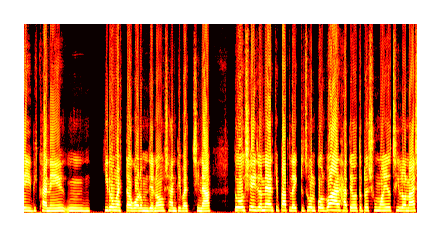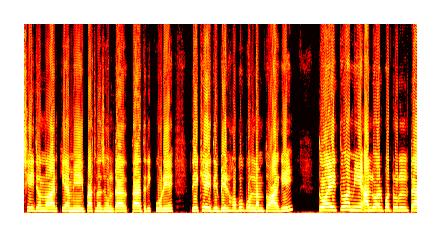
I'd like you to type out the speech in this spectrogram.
এইখানে কিরম একটা গরম যেন, শান্তি পাচ্ছি না। তো সেই জন্য আর কি পাতলা একটু ঝোল করব, আর হাতে অতটা সময়ও ছিল না, সেই জন্য আর কি আমি এই পাতলা ঝোলটা তাড়াতাড়ি করে রেখে এই যে বের হব বললাম তো আগেই। তো এই তো আমি আলু আর পটলটা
